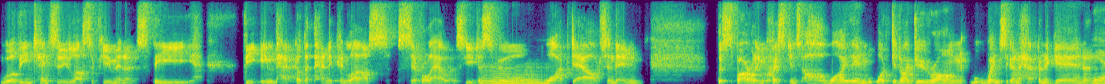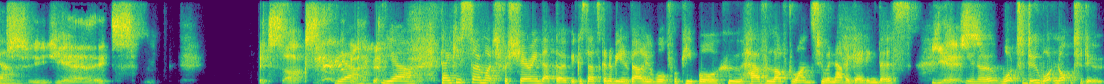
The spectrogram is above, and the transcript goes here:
Well, the intensity lasts a few minutes. The the impact of the panic can last several hours. You just mm. feel wiped out. And then the spiraling questions oh why then what did i do wrong when's it going to happen again and yeah, yeah it's it sucks. yeah, yeah. Thank you so much for sharing that, though, because that's going to be invaluable for people who have loved ones who are navigating this. Yes. You know, what to do, what not to do.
